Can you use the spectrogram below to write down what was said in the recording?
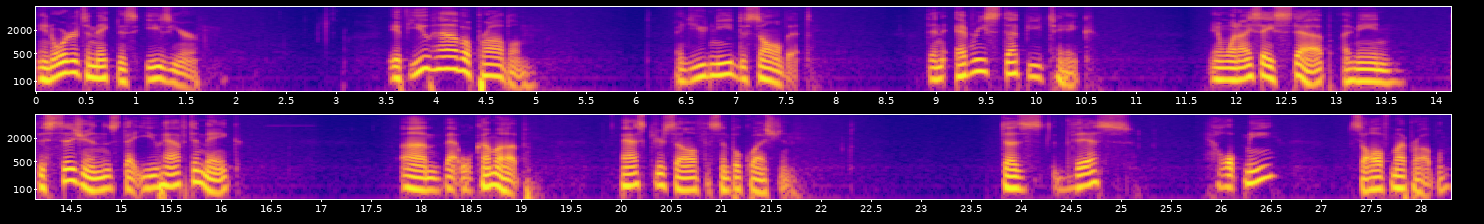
in order to make this easier, if you have a problem and you need to solve it, then every step you take, and when I say step, I mean decisions that you have to make um, that will come up, ask yourself a simple question Does this help me solve my problem?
